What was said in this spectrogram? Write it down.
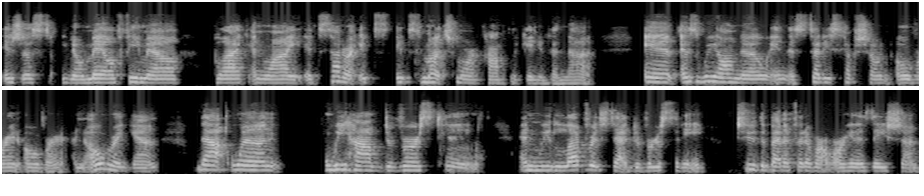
is just you know male, female, black and white, etc. It's it's much more complicated than that. And as we all know, and the studies have shown over and over and over again, that when we have diverse teams and we leverage that diversity to the benefit of our organization,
